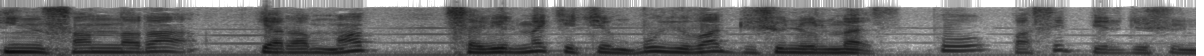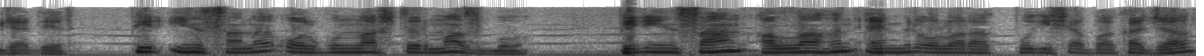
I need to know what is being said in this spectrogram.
insanlara yaranmak, sevilmek için bu yuva düşünülmez. Bu basit bir düşüncedir. Bir insanı olgunlaştırmaz bu. Bir insan Allah'ın emri olarak bu işe bakacak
